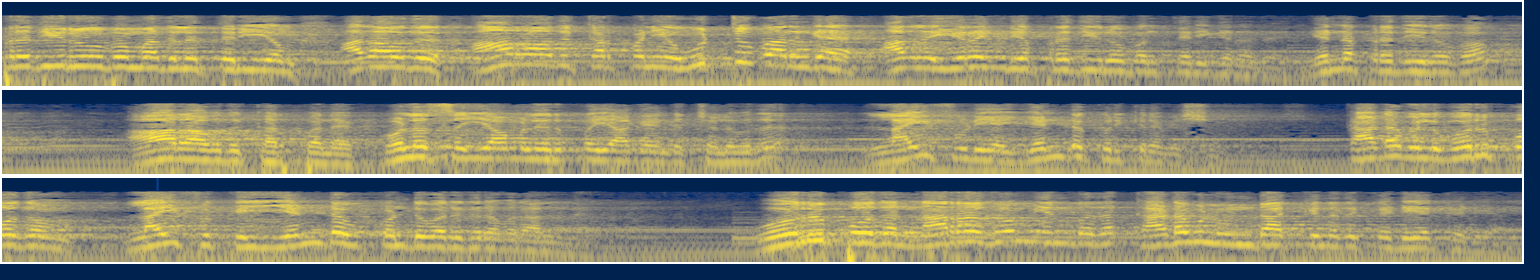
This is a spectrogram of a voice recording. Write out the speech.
பிரதிரூபம் அதுல தெரியும். அதாவது ஆறாவது கற்பனையை உற்று பாருங்க. அதுல இறைவுடைய பிரதிரூபம் தெரிகிறது. என்ன பிரதிரூபம்? ஆறாவது கற்பனை கொலை செய்யாமல் இருப்பையாக என்று சொல்லுவது லைஃபுடைய எண்ட குறிக்கிற விஷயம். கடவுள் ஒருபோதும் லைஃபுக்கு எண்ட கொண்டு வருகிறவர் அல்ல. ஒருபோத நரகம் என்பதை கடவுள் உண்டாக்கினது கிடையே கிடையாது.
